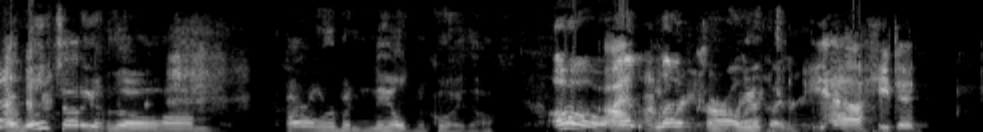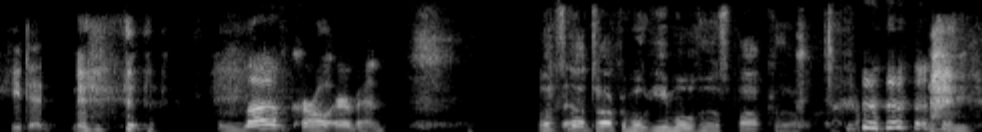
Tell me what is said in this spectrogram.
I, I will tell you though, um, Karl Urban nailed McCoy though. Oh, I Oh, love agreed. Karl Agreed. Urban. yeah, he did. He did. Love Karl Urban. Let's not talk about emo Spock though.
